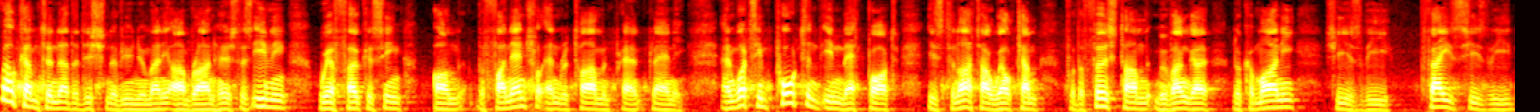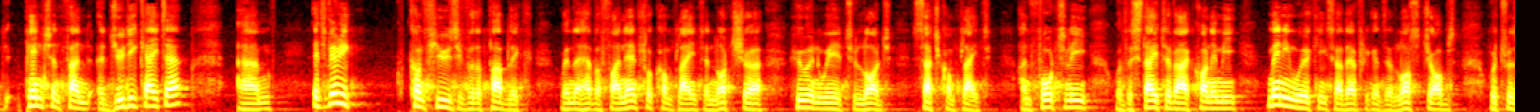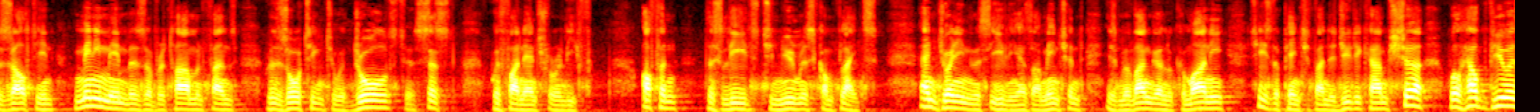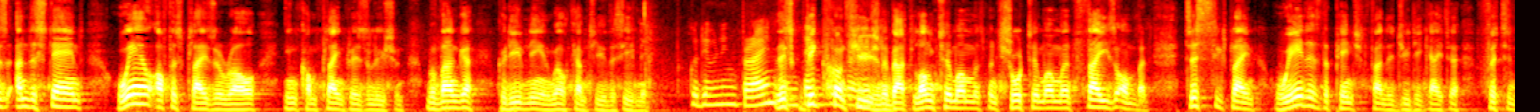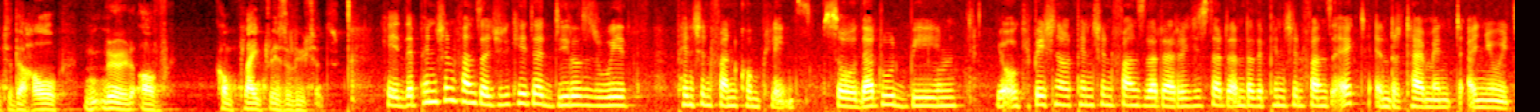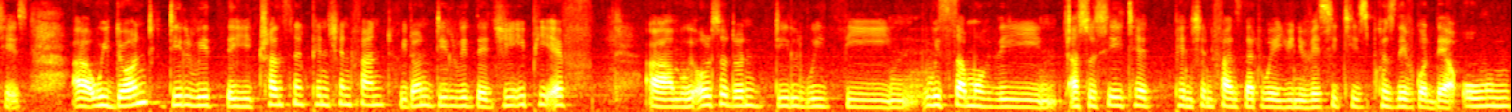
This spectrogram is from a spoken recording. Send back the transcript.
Welcome to another edition of Union Money. I'm Brian Hurst. This evening we're focusing on the financial and retirement plan- planning. And what's important in that part is tonight I welcome for the first time Muvhango Lukhaimane. She is the FAIS, she's the pension fund adjudicator. Um, it's very confusing for the public when they have a financial complaint and not sure who and where to lodge such complaint. Unfortunately, with the state of our economy, many working South Africans have lost jobs, which result in many members of retirement funds resorting to withdrawals to assist with financial relief. Often, this leads to numerous complaints. And joining this evening, as I mentioned, is Muvhango Lukhaimane. She's the pension fund adjudicator. I'm sure will help viewers understand where office plays a role in complaint resolution. Muvhango, good evening and welcome to you this evening. Good evening, Brian. There's big confusion about long-term ombudsman, short-term ombudsman, FAIS ombudsman. Just explain, where does the pension fund adjudicator fit into the whole myriad of complaint resolutions? Okay, the pension funds adjudicator deals with pension fund complaints. So that would be your occupational pension funds that are registered under the Pension Funds Act and retirement annuities. Uh, we don't deal with the Transnet Pension Fund. We don't deal with the GEPF um, we also don't deal with the with some of the associated pension funds that were universities because they've got their own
